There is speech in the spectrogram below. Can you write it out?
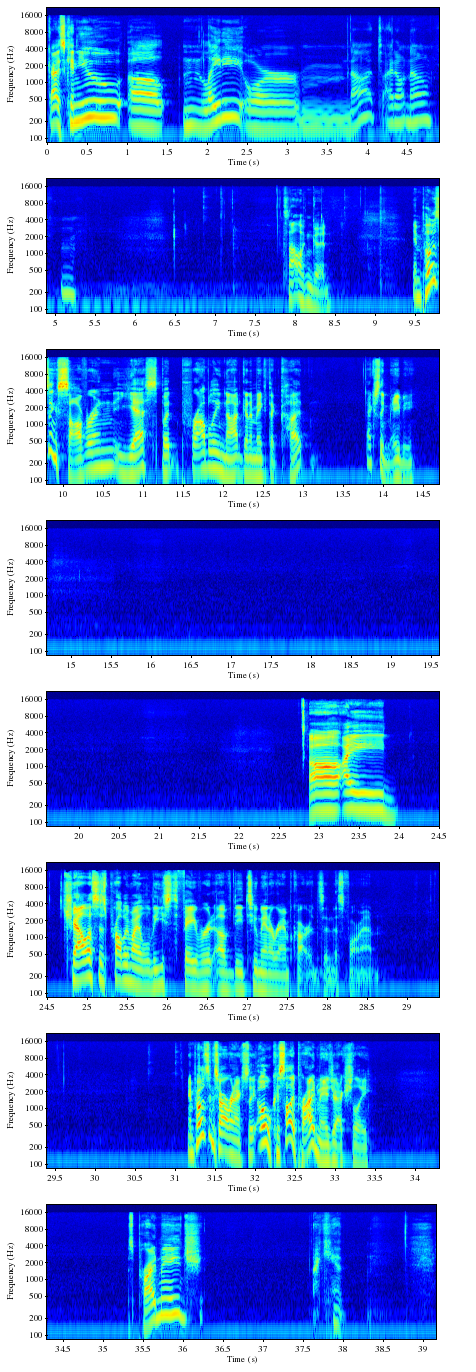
Guys, can you, uh, lady or not? I don't know. Hmm. Not looking good. Imposing Sovereign, yes, but probably not going to make the cut. Actually, maybe. Uh, I Chalice is probably my least favorite of the two mana ramp cards in this format. Imposing Sovereign actually. Oh, Qasali Pride Mage actually. Is Pridemage? I can't.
